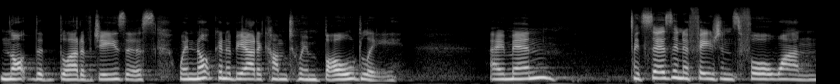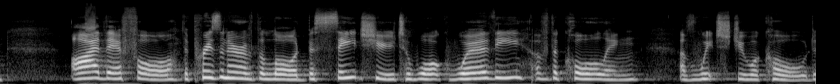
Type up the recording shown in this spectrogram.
not the blood of Jesus, we're not going to be able to come to him boldly. Amen. It says in Ephesians 4 1, I, therefore, the prisoner of the Lord, beseech you to walk worthy of the calling of which you were called.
